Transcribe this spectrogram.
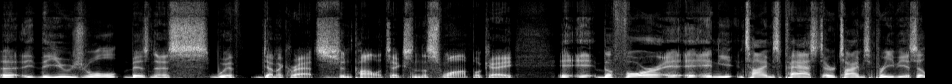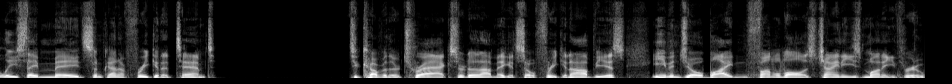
uh, the usual business with Democrats in politics in the swamp. Okay, it, it, before in, in times past or times previous, at least they made some kind of freaking attempt to cover their tracks or to not make it so freaking obvious. Even Joe Biden funneled all his Chinese money through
